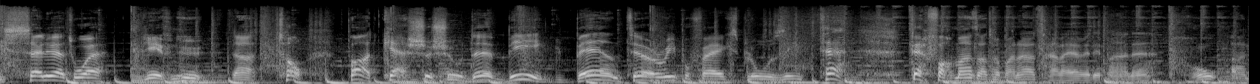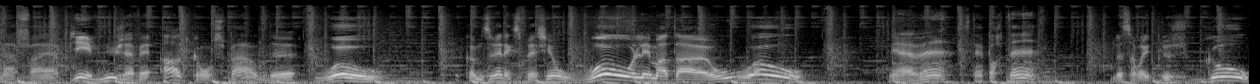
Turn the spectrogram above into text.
salut à toi. Bienvenue dans ton podcast chouchou de Big Ben Theory pour faire exploser ta performance d'entrepreneur, travailleur indépendant, pro en affaires. Bienvenue, j'avais hâte qu'on se parle de wow. Comme dirait l'expression wow les moteurs, wow. Mais avant, c'est important. Là, ça va être plus go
